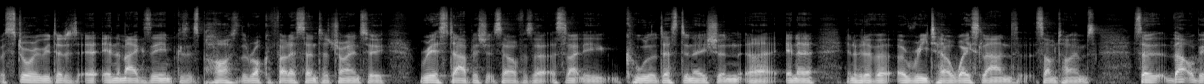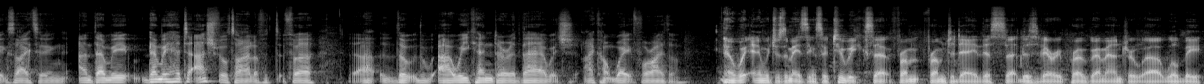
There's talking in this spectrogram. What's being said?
A story we did in the magazine because it's part of the Rockefeller Center trying to re-establish itself as a, a slightly cooler destination uh, in a in a bit of a, a, retail wasteland sometimes. So that will be exciting. And then we then we head to Asheville, Tyler, for, for uh, the, the, our weekender there, which I can't wait for either. No, and which is amazing. So two weeks uh, from from today, this uh, this very program, Andrew uh, will be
